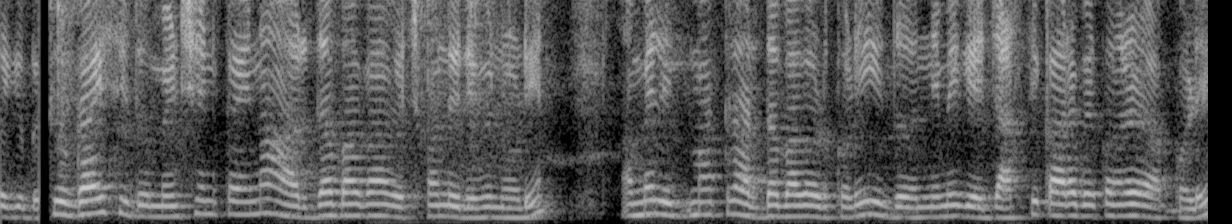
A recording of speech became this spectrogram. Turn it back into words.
ತೆಗಿಬೇಕು. ಸೊ ಗಾಯ್ಸ್ ಇದು ಮೆಣಸಿನ್ಕಾಯಿನ ಅರ್ಧ ಭಾಗ ಹೆಚ್ಕೊಂಡಿದ್ದೀವಿ ನೋಡಿ. ಆಮೇಲೆ ಇದು ಮಾತ್ರ ಅರ್ಧ ಭಾಗ ಹಿಡ್ಕೊಳ್ಳಿ. ಇದು ನಿಮಗೆ ಜಾಸ್ತಿ ಖಾರ ಬೇಕಂದರೆ ಹಾಕ್ಕೊಳ್ಳಿ.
